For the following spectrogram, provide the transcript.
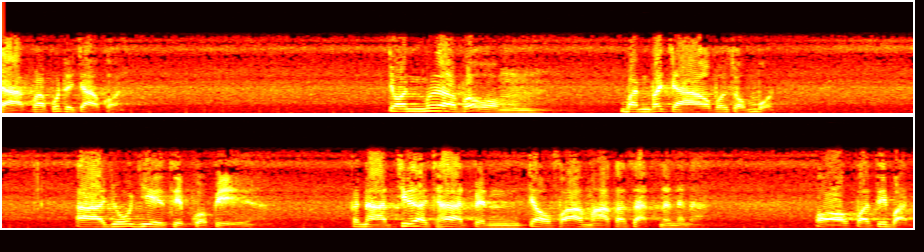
จากพระพุทธเจ้าก่อน จนเมื่อพระองค์บรรพชาอุปสมบท อายุยี่สิบกว่าปี ขนาดเชื่อชาติเป็นเจ้าฝาหมากษัตริย์นั่นน่ะออกปฏิบัติ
